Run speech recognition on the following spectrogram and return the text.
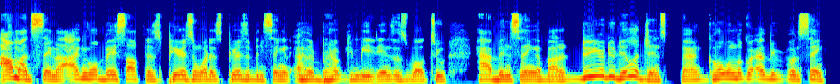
I'm not saying that. I can go based off his peers and what his peers have been saying, and other brown comedians as well too have been saying about it. Do your due diligence, man. Go and look what other people been saying.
